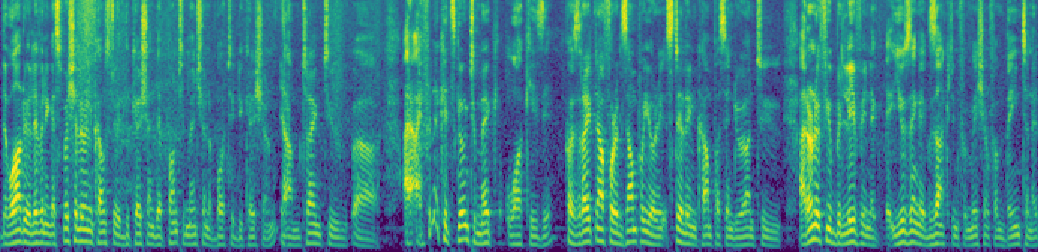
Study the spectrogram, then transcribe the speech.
the world we're living in, especially when it comes to education, the point you mentioned about education, Yeah. I'm trying to, uh, I, I feel like it's going to make work easier. Because right now, for example, you're still in campus and you want to, I don't know if you believe in uh, using exact information from the internet,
